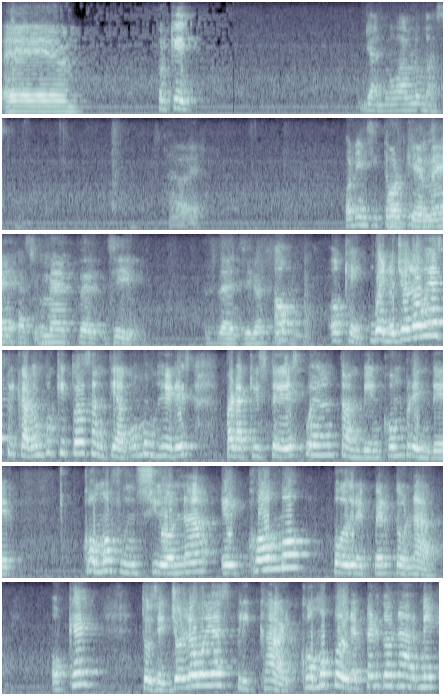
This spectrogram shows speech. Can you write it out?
Eh... Porque ya no hablo más. A ver. O necesito Porque me, me sí, Oh, ok, bueno, yo le voy a explicar un poquito a Santiago Mujeres para que ustedes puedan también comprender cómo funciona el cómo podré perdonar, ¿ok? Entonces yo le voy a explicar cómo podré perdonarme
